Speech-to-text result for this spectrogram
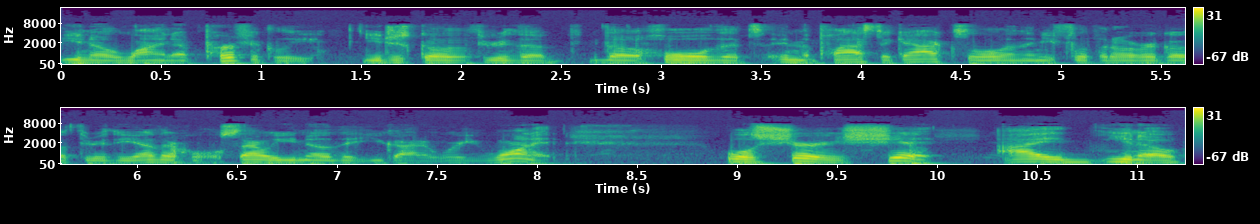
you know line up perfectly. You just go through the the hole that's in the plastic axle, and then you flip it over, go through the other hole, so that way you know that you got it where you want it. Well, sure as shit, I you know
